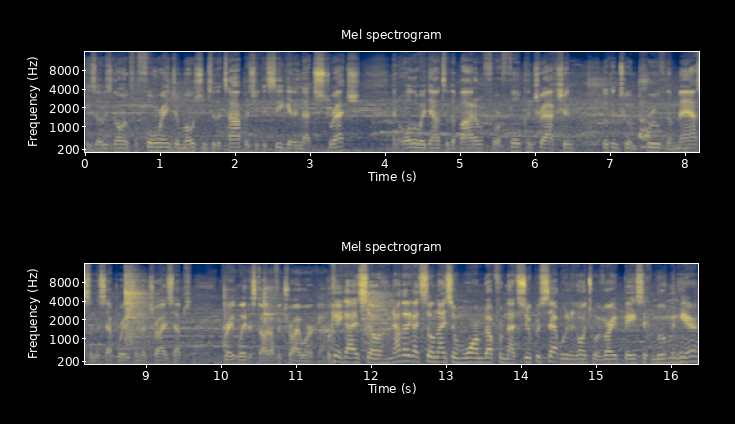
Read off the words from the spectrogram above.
He's always going for full range of motion to the top, as you can see, getting that stretch, and all the way down to the bottom for a full contraction, looking to improve the mass and the separation of the triceps. Great way to start off a tri workout. Okay, guys, so now that I got Sil nice and warmed up from that superset, we're gonna go into a very basic movement here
